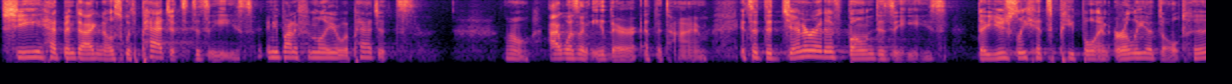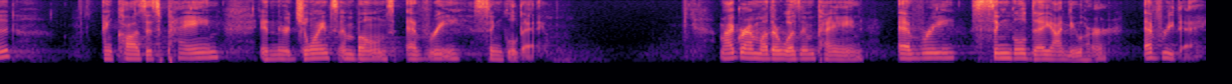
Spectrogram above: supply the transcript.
she had been diagnosed with Paget's disease. Anybody familiar with Paget's? No, I wasn't either at the time. It's a degenerative bone disease that usually hits people in early adulthood and causes pain in their joints and bones every single day. My grandmother was in pain every single day I knew her, every day.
